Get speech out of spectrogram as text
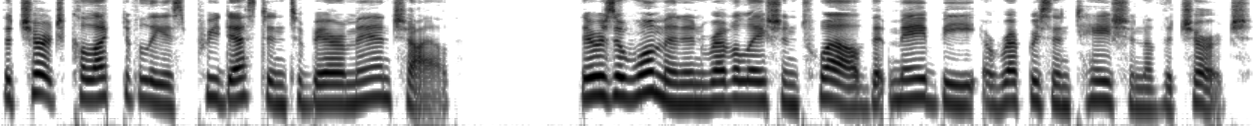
the church collectively is predestined to bear a man child, there is a woman in Revelation 12 that may be a representation of the church.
